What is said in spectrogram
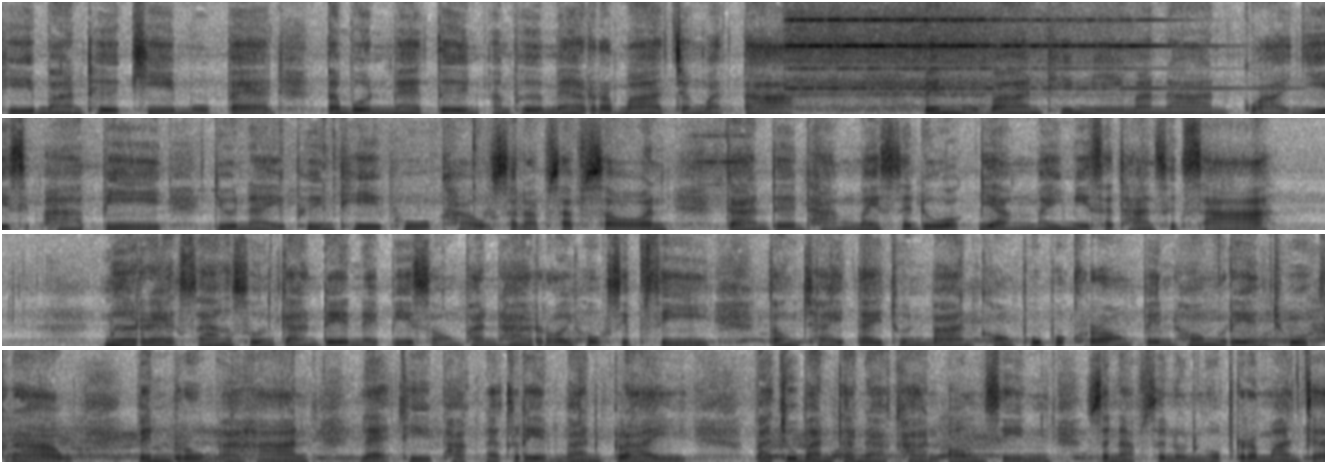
ที่บ้านเธอคีหมู่ 8ตำบลแม่ตื่นอำเภอแม่ระมาดจังหวัดตากเป็นหมู่บ้านที่มีมานานกว่า 25 ปี อยู่ในพื้นที่ภูเขาสลับซับซ้อน การเดินทางไม่สะดวกยังไม่มีสถานศึกษา เมื่อแรกสร้างศูนย์การเรียนในปี 2564 ต้องใช้ใต้ถุนบ้านของผู้ปกครองเป็นห้องเรียนชั่วคราว เป็นโรงอาหาร และที่พักนักเรียนบ้านไกล ปัจจุบันธนาคารออมสิน สนับสนุนงบประมาณจะ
